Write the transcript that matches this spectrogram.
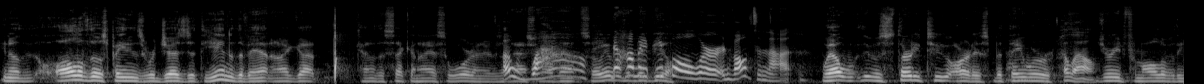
You know, all of those paintings were judged at the end of the event, and I got kind of the second highest award, and it was a Oh national wow! event. So it now, was how many big deal. people were involved in that? Well, it was 32 artists, but they were Oh, wow. juried from all over the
